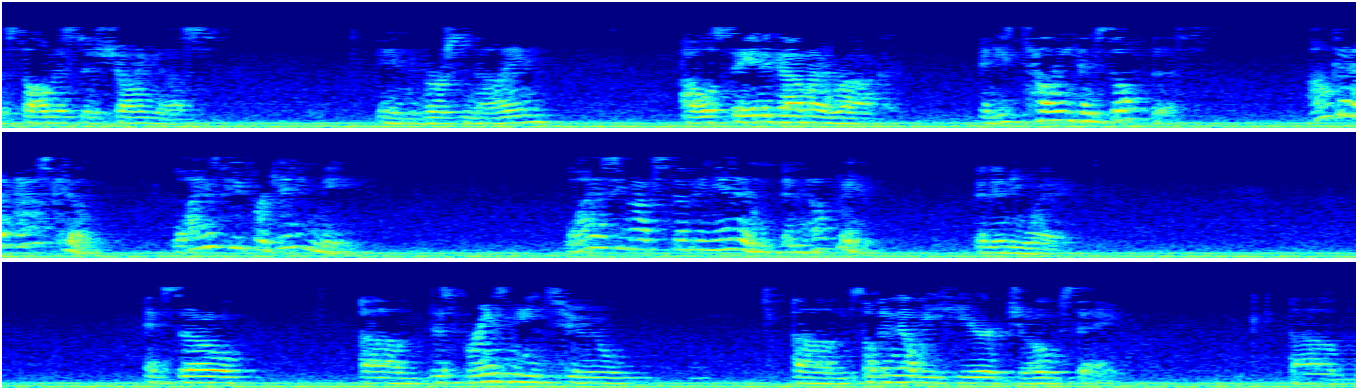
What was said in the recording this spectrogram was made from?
The psalmist is showing us in verse 9 I will say to God, my rock, and he's telling himself this I'm going to ask him, why is he forgetting me? Why is he not stepping in and helping in any way? And so um, this brings me to um, something that we hear Job say. Um,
